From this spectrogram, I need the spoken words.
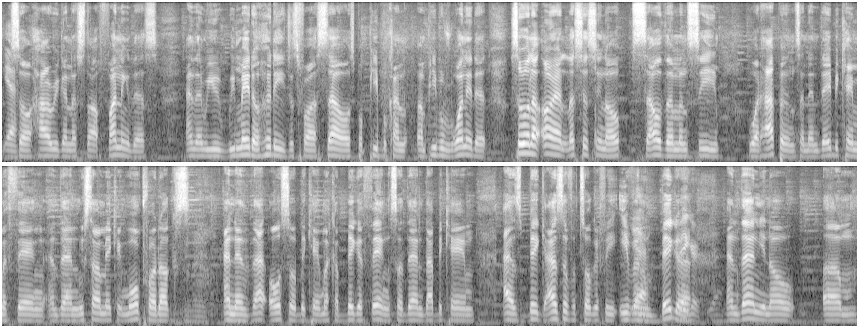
Yeah. So how are we gonna start funding this? And then we, we made a hoodie just for ourselves, but people can um, people wanted it. So we're like, all right, let's just you know sell them and see what happens. And then they became a thing, and then we started making more products, and then that also became like a bigger thing. So then that became as big as the photography, even Yeah, bigger. bigger, yeah. And then you know, um,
